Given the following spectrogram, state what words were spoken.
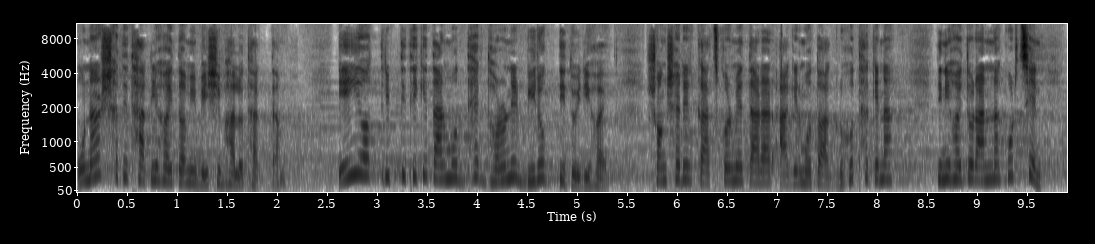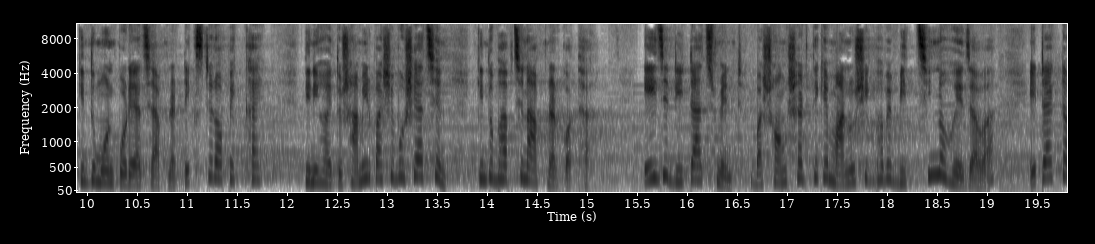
ওনার সাথে থাকলে হয়তো আমি বেশি ভালো থাকতাম। এই অতৃপ্তি থেকে তার মধ্যে এক ধরনের বিরক্তি তৈরি হয়। সংসারের কাজকর্মে তার আর আগের মতো আগ্রহ থাকে না। তিনি হয়তো রান্না করছেন, কিন্তু মন পড়ে আছে আপনার টেক্সটের অপেক্ষায়। তিনি হয়তো স্বামীর পাশে বসে আছেন, কিন্তু ভাবছেন আপনার কথা। এই যে ডিট্যাচমেন্ট বা সংসার থেকে মানসিকভাবে বিচ্ছিন্ন হয়ে যাওয়া, এটা একটা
